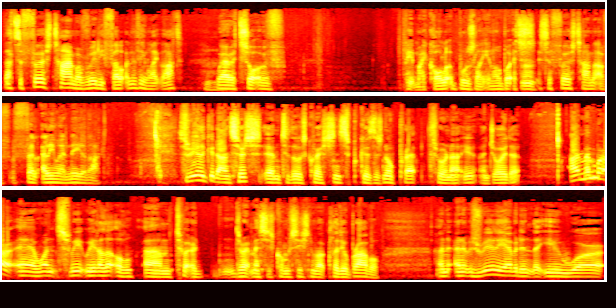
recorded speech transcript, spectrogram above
that's the first time I've really felt anything like that, where it's sort of. People might call it a buzz, like you know, but it's it's the first time that I've felt anywhere near that. It's really good answers um, to those questions because there's no prep thrown at you. Enjoyed it. I remember uh, once we, we had a little um, Twitter direct message conversation about Claudio Bravo, and, and it was really evident that you were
